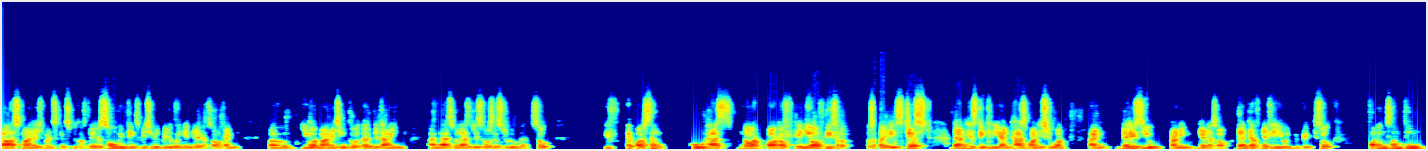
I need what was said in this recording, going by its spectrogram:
task management skills because there are so many things which you will be doing in datasoc and um, you are managing the, uh, the time and as well as resources to do that. So if a person who has not part of any of these societies just done his degree and has one is to one and there is you running data datasoc then definitely you will be picked. So find something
